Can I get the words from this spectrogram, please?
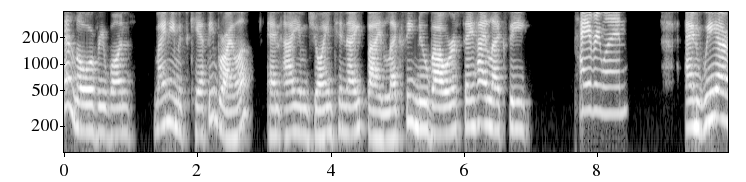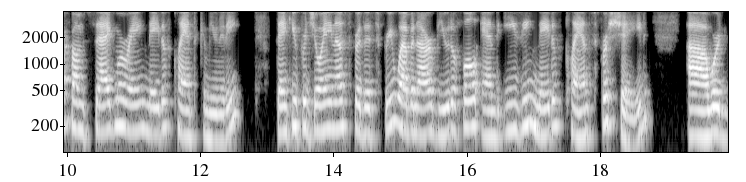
Hello, everyone. My name is Kathy Bryla, and I am joined tonight by Lexi Neubauer. Say hi, Lexi. Hi, everyone. And we are from Sag-Moraine Native Plant Community. Thank you for joining us for this free webinar, Beautiful and Easy Native Plants for Shade. Uh, we're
